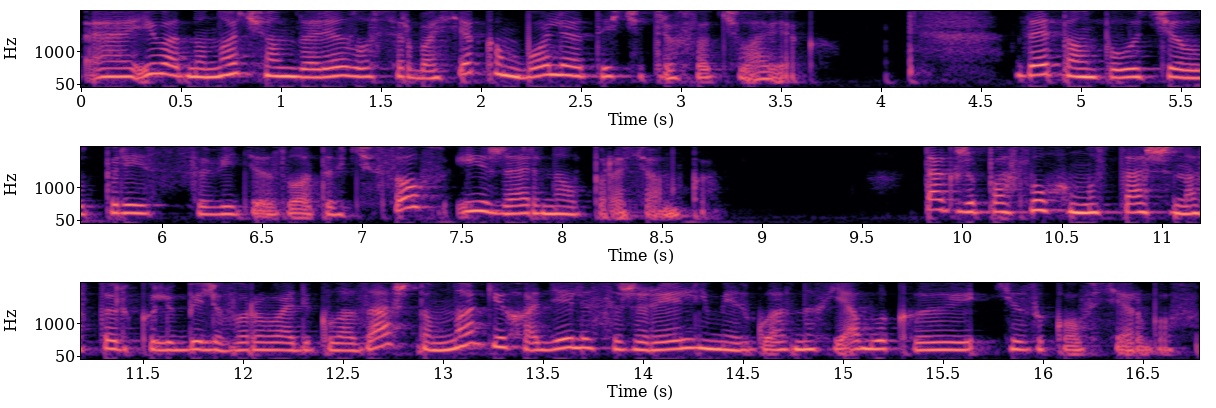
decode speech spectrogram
Э, и в одну ночь он зарезал сербосеком более 1300 человек. За это он получил приз в виде золотых часов и жареного поросенка. Также, по слухам, Усташи настолько любили вырывать глаза, что многие ходили с ожерельями из глазных яблок и языков сербов.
